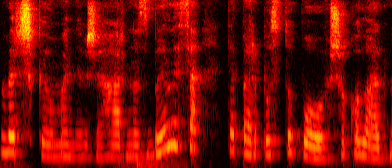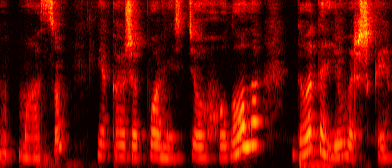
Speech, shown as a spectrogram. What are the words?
Вершки у мене вже гарно збилися. Тепер поступово в шоколадну масу, яка вже повністю охолола, додаю вершки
